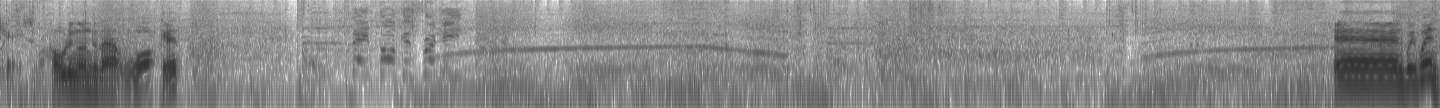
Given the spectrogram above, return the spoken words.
Okay, so we're holding onto that rocket. And we win.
